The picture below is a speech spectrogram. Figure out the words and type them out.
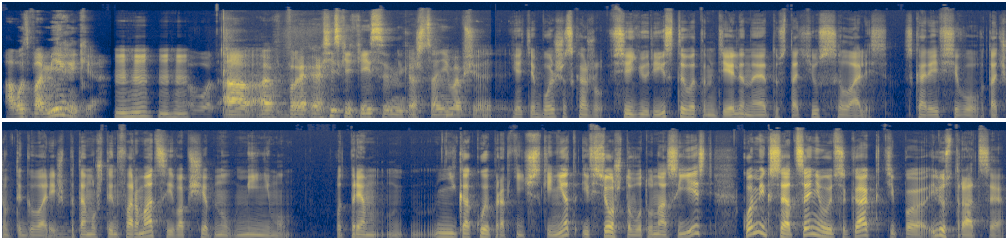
а вот в Америке, uh-huh, uh-huh. Вот, а, а в российские кейсы, мне кажется, они вообще... Я тебе больше скажу. Все юристы в этом деле на эту статью ссылались. Скорее всего, вот о чем ты говоришь. Mm-hmm. Потому что информации вообще, ну, минимум. Вот прям никакой практически нет. И все, что вот у нас есть, комиксы оцениваются как, типа, иллюстрация.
